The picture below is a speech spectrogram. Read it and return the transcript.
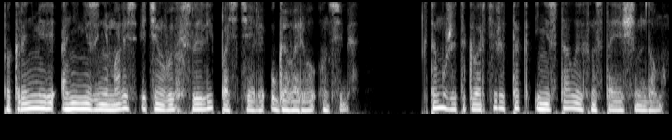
По крайней мере, они не занимались этим в их слили постели, уговаривал он себя. К тому же эта квартира так и не стала их настоящим домом.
